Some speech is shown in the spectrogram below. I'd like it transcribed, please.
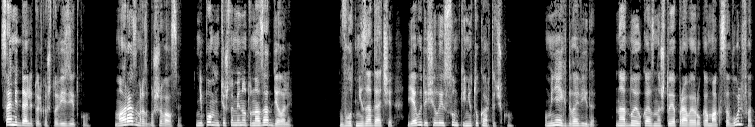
«Сами дали только что визитку. Маразм разбушевался. Не помните, что минуту назад делали?» Вот незадача. Я вытащила из сумки не ту карточку. У меня их два вида. На одной указано, что я правая рука Макса Вульфа,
